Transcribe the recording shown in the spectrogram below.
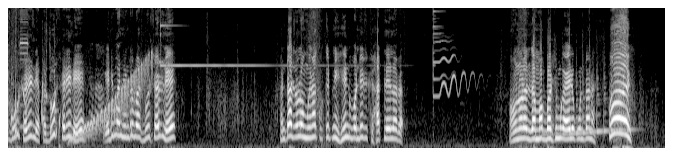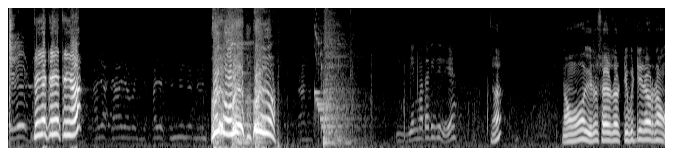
ದೂರ ಸರಿಲಿ ಅಕ್ಕ ದೂರ ಸರಿಲಿ ಎಡಿ ಮೇಲೆ ನಿಂಡ್ರ ಬಸ್ ದೂರ ಸರಿಲಿ ಅಂತ ಚಲೋ ಮೀನ ಕುಕ್ಕಿಟ್ನಿ ಹಿಂಡ್ ಬಂದಿದ್ದು ಹತ್ಲಿಲ್ಲಾರ ಅವನೊಳ ದಮ್ಮ ಬರ್ಸಿ ಮಗ ಐಲಿ ಕುಂತಾನ ಹೋಯ್ ಚಯ್ಯ ಚಯ್ಯ ಚಯ್ಯ ಹುಯ್ಯೋ, ಹುಯ್ಯೋ, ಹುಯ್ಯೋ. ಏನ್ ಮಾತಾಡಿದಿಲ್ಲಿ ಹಾಂ? ನಾವು ಇದ್ರ ಸೈಡ್ ಟಿಬಿಟ್ಟಿರವ್ರು ನಾವು.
